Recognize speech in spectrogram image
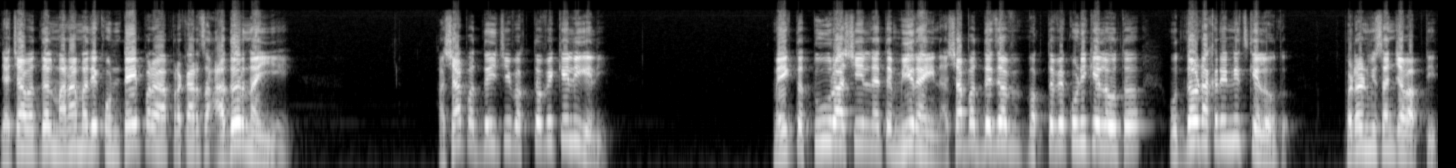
ज्याच्याबद्दल मनामध्ये कोणत्याही प्र प्रकारचा आदर नाही आहे अशा पद्धतीची वक्तव्य केली गेली. मग एक तर तू राशील नाही तर मी राहीन. अशा पद्धतीचं वक्तव्य कोणी केलं होतं? उद्धव ठाकरेंनीच केलं होतं फडणवीसांच्या बाबतीत.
